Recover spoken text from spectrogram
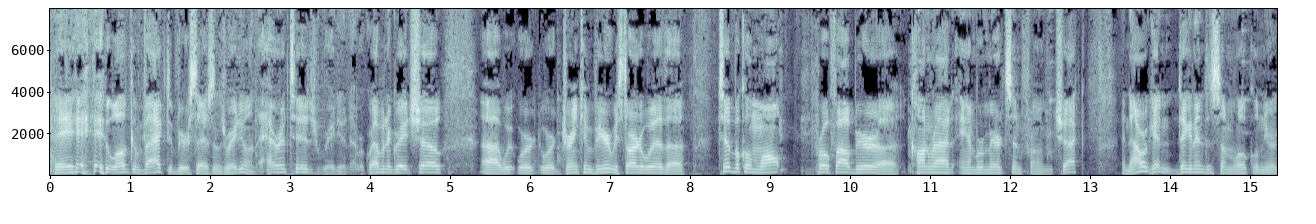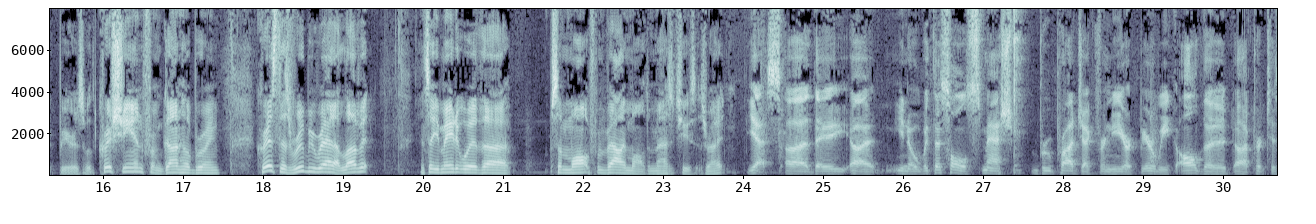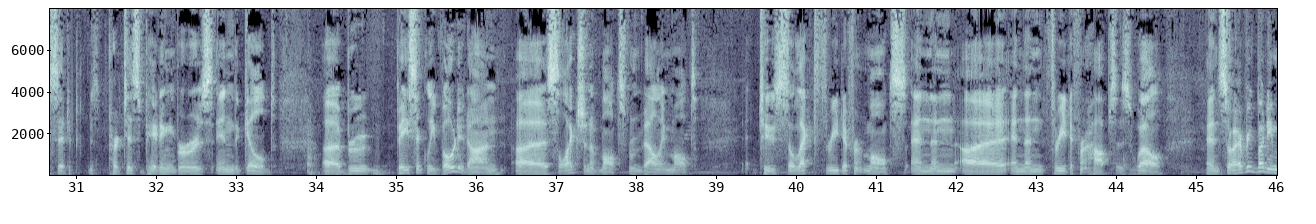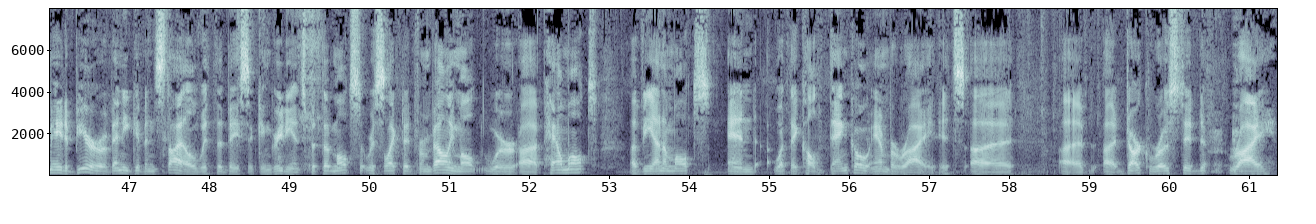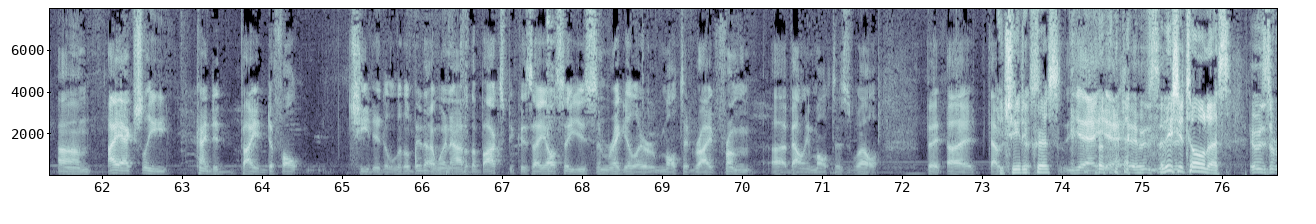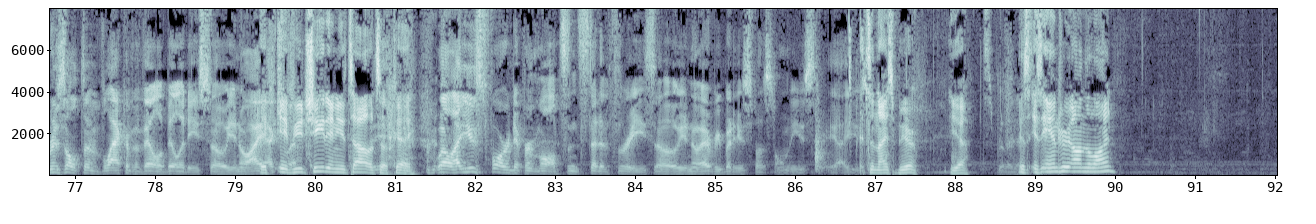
Hey, hey, welcome back to Beer Sessions Radio on the Heritage Radio Network. We're having a great show. Uh, we, we're, we're drinking beer. We started with a typical malt profile beer, uh, Conrad Amber Märzen from Czech. And now we're getting digging into some local New York beers with Chris Sheehan from Gun Hill Brewing. Chris, this Ruby Red, I love it. And so you made it with uh, some malt from Valley Malt in Massachusetts, right? Yes, uh, they, uh, you know, with this whole Smash Brew project for New York Beer Week, all the uh, partici- participating brewers in the guild uh, brew basically voted on a selection of malts from Valley Malt to select three different malts and then uh, and then three different hops as well. And so everybody made a beer of any given style with the basic ingredients. But the malts that were selected from Valley Malt were uh, pale malt, a Vienna malt, and what they call Danko Amber Rye. It's uh, uh, a dark roasted rye. Um, I actually kind of by default cheated a little bit. I went out of the box because I also used some regular malted rye from uh, Valley Malt as well. But uh, that was cheated, just- Chris? Yeah, yeah. It was. At least you told us. It was a result of lack of availability. So you know, I If, actually. if you cheat and you tell, it's okay. well, I used four different malts instead of three. So you know, everybody was supposed to only use three. I used. It's a nice beer. Yeah. it's Is, is Andrea on the line?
